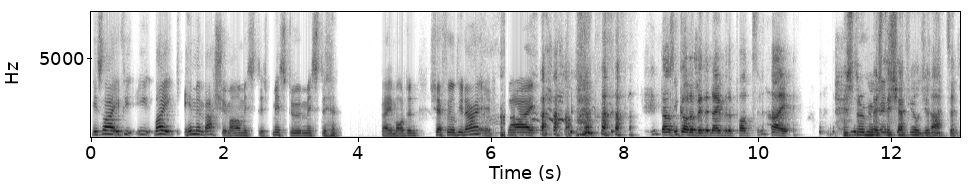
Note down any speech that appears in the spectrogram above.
It's like if you like him and Basham are Mr. Mr. and Mr. Very modern Sheffield United. Like that's got to be the name of the pod tonight. Mr. and Mr. Sheffield United.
